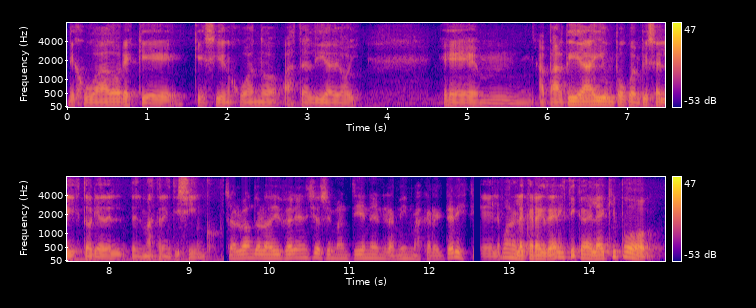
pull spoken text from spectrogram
de jugadores que, que siguen jugando hasta el día de hoy. Em, a partir de ahí un poco empieza la historia del, más 35. Salvando las diferencias se mantienen las mismas características. Eh, bueno, la característica del equipo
